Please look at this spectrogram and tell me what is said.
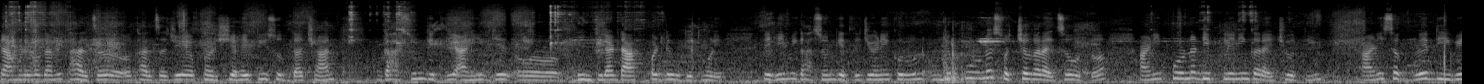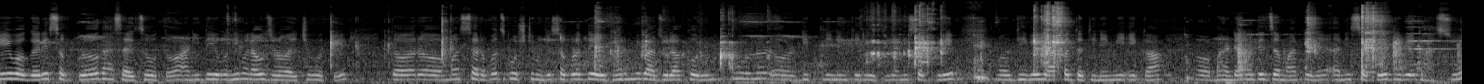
त्यामुळे बघा मी खालचं खालचं जे फरशी आहे ती सुद्धा छान घासून घेतली आणि जे भिंतीला डाग पडले होते थोडे तेही मी घासून घेतले जेणेकरून म्हणजे पूर्ण स्वच्छ करायचं होतं आणि पूर्ण डीप क्लिनिंग करायची होती. आणि सगळे दिवे वगैरे सगळं घासायचं होतं आणि देवही मला उजळवायचे होते. तर मग सर्वच गोष्टी म्हणजे सगळं देवघर मी बाजूला करून पूर्ण डीप क्लिनिंग केली होती आणि सगळे दिवे या पद्धतीने मी एका भांड्यामध्ये जमा केले आणि सगळे दिवे घासून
